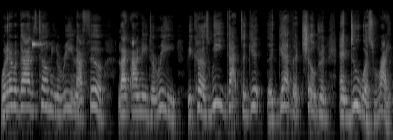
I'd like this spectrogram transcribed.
Whatever God is telling me to read, and I feel like I need to read because we got to get together, children, and do what's right.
